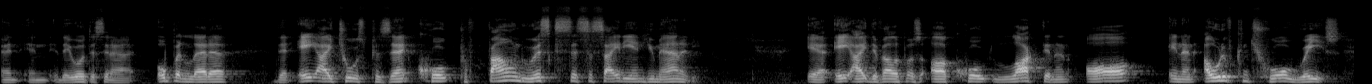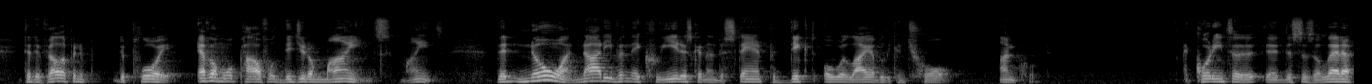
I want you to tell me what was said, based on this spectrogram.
and, and they wrote this in an open letter that AI tools present, quote, profound risks to society and humanity. AI developers are, quote, locked in an all in an out of control race to develop and deploy ever more powerful digital minds, minds that no one, not even their creators, can understand, predict, or reliably control. Unquote. According to uh, this is a letter,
